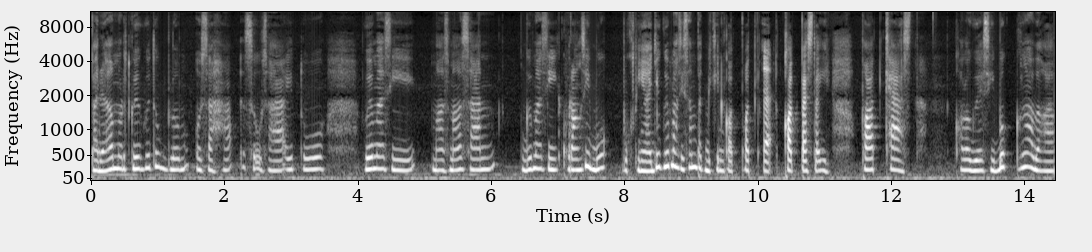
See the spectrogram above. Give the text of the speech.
padahal menurut gue gue tuh belum usaha seusaha itu. Gue masih males-malesan. Gue masih kurang sibuk. Buktinya aja gue masih sempat bikin code pod eh, lagi. Podcast. Kalau gue sibuk gue nggak bakal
